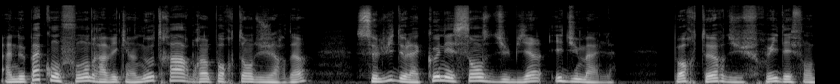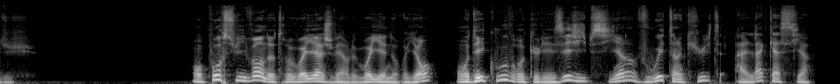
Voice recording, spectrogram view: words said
À ne pas confondre avec un autre arbre important du jardin, celui de la connaissance du bien et du mal, porteur du fruit défendu. En poursuivant notre voyage vers le Moyen-Orient, on découvre que les Égyptiens vouaient un culte à l'acacia,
